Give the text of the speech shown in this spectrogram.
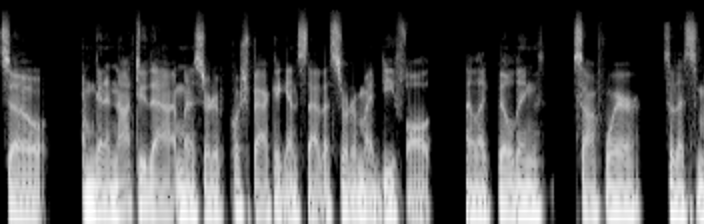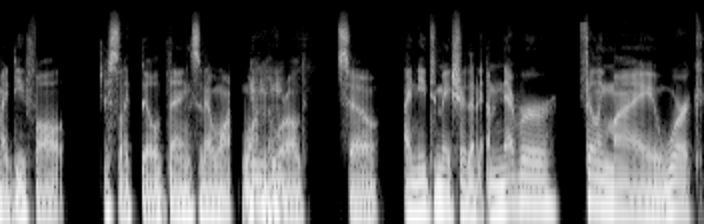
So I'm going to not do that. I'm going to sort of push back against that. That's sort of my default. I like building software. So that's my default, just like build things that I want, want mm-hmm. in the mm-hmm. world. So I need to make sure that I'm never filling my work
